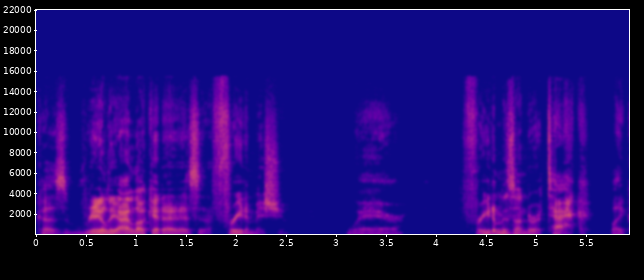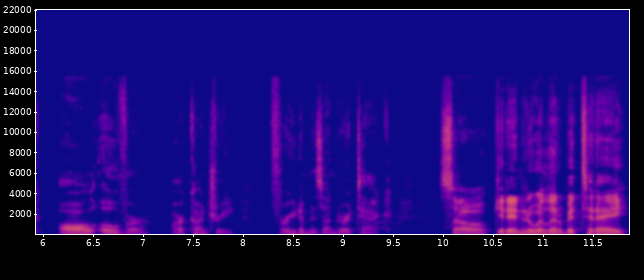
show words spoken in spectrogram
because really I look at it as a freedom issue where freedom is under attack, like all over our country. Freedom is under attack. So get into it a little bit today.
